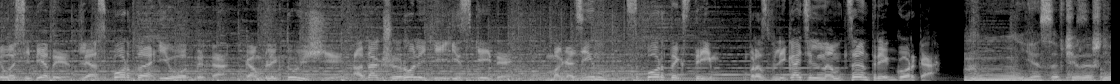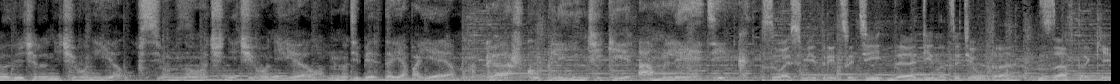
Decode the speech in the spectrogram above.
Велосипеды для спорта и отдыха, комплектующие, а также ролики и скейты. Магазин «Спорт Экстрим» в развлекательном центре «Горка». Я со вчерашнего вечера ничего не ел. Всю ночь ничего не ел. Но теперь-то я поем. Кашку, блинчики, омлетик. С 8.30 до 11 утра завтраки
